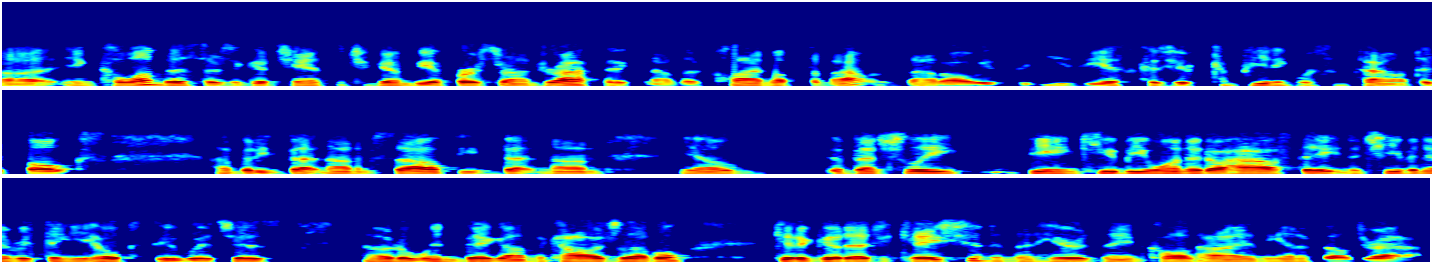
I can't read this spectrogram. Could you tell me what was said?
uh, in Columbus, there's a good chance that you're going to be a first round draft pick. Now, the climb up the mountain's not always the easiest because you're competing with some talented folks, uh, but he's betting on himself. He's betting on, you know, eventually being QB1 at Ohio State and achieving everything he hopes to, which is, you know, to win big on the college level, get a good education, and then hear his name called high in the NFL draft.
